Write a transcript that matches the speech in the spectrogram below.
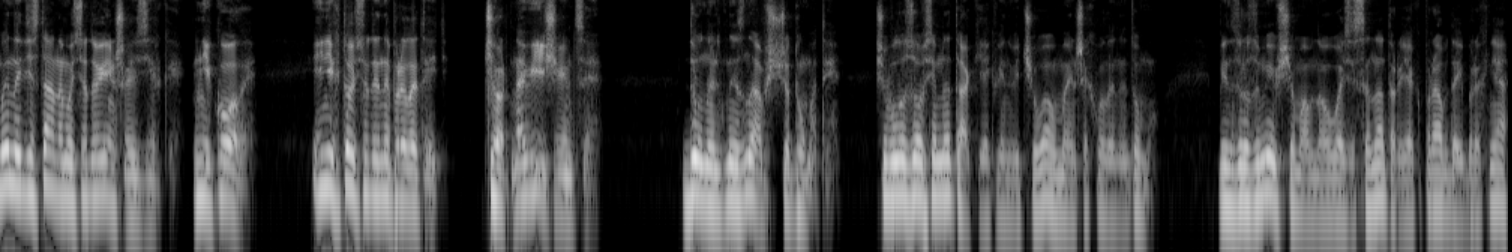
Ми не дістанемося до іншої зірки. Ніколи. І ніхто сюди не прилетить. Чорт, навіщо їм це? Дональд не знав, що думати, що було зовсім не так, як він відчував менше хвилини тому. Він зрозумів, що мав на увазі сенатор, як правда і брехня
